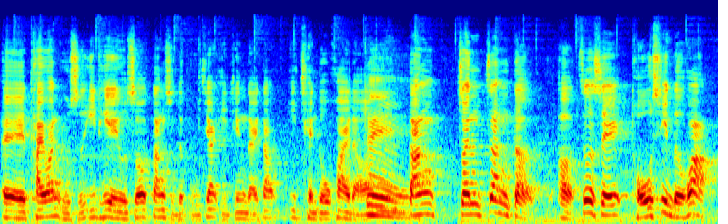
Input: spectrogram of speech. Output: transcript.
呃台湾五十 ETF 的时候，当时的股价已经来到一千多块了哦。对。当真正的呃这些投信的话，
